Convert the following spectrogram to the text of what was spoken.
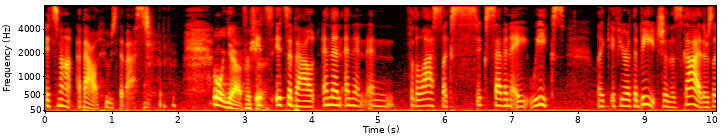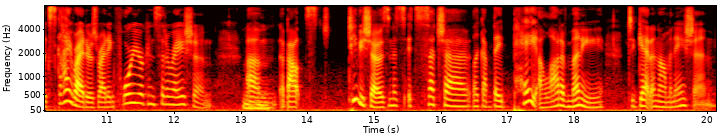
It's not about who's the best." oh yeah for sure it's it's about and then and then and for the last like six seven eight weeks like if you're at the beach in the sky there's like skywriters writing for your consideration um, about tv shows and it's it's such a like a, they pay a lot of money to get a nomination.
